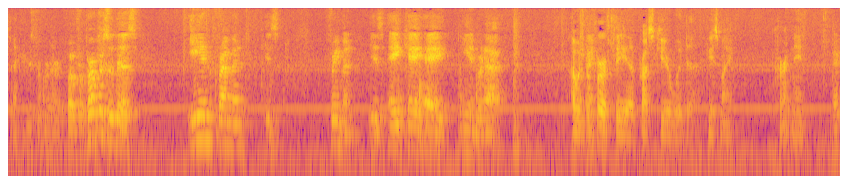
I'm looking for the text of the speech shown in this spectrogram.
today. Mr. Bernard. For, for purpose of this, Ian Freeman is, Freeman is AKA Ian Bernard. I would Okay. prefer if the uh, prosecutor would uh, use my current name. Okay?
